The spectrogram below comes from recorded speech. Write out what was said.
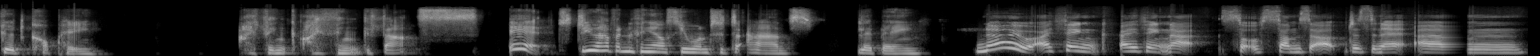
good copy. I think I think that's it. Do you have anything else you wanted to add, Libby? No, I think I think that sort of sums it up, doesn't it? Um,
